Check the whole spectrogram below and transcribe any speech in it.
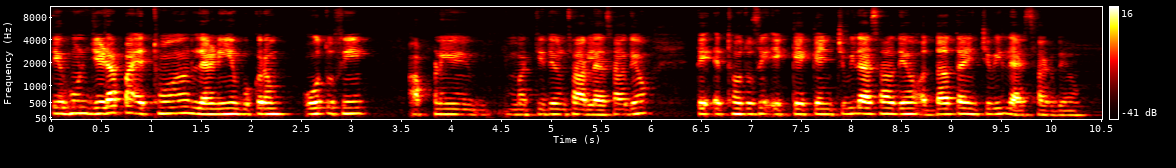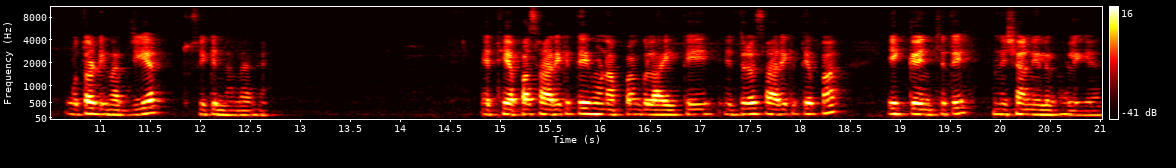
ਤੇ ਹੁਣ ਜਿਹੜਾ ਆਪਾਂ ਇੱਥੋਂ ਲੈਣੀ ਹੈ ਬੁਕਰਮ, ਉਹ ਤੁਸੀਂ ਆਪਣੀ ਮਰਜ਼ੀ ਦੇ ਅਨੁਸਾਰ ਲੈ ਸਕਦੇ ਹੋ। ਤੇ ਇੱਥੋਂ ਤੁਸੀਂ 1-1 ਇੰਚ ਵੀ ਲੈ ਸਕਦੇ ਹੋ, ਅੱਧਾ ਅੱਧਾ ਇੰਚ ਵੀ ਲੈ ਸਕਦੇ ਹੋ। ਉਹ ਤੁਹਾਡੀ ਮਰਜ਼ੀ ਹੈ, ਤੁਸੀਂ ਕਿੰਨਾ ਲੈਣਾ ਹੈ। ਇੱਥੇ ਆਪਾਂ ਸਾਰੇ ਕਿਤੇ, ਹੁਣ ਆਪਾਂ ਗੁਲਾਈ ਤੇ ਇਧਰ ਸਾਰੇ ਕਿਤੇ ਆਪਾਂ 1 ਇੰਚ ਤੇ ਨਿਸ਼ਾਨੀ ਲਗਾ ਲਈ ਹੈ।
